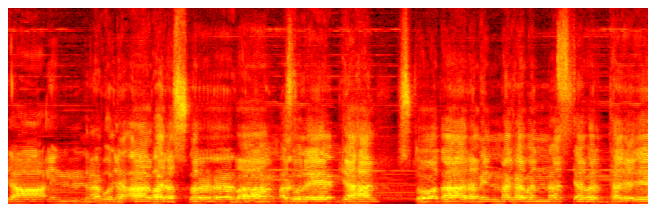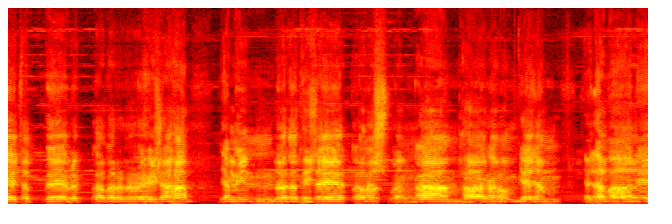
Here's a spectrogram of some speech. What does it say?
या इन्द्रभुज आभरस्वर्वाम् असुरेभ्यः स्तोतारमिन्मघवन्नस्य वर्धयये च त्वे वृत्तबर्हिषः यमिन्द्रदधिषे त्वमश्वङ्गाम् भागमम् व्ययम् यजमाने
